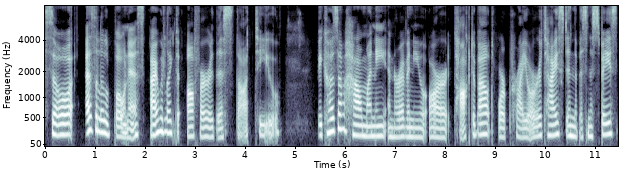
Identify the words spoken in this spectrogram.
So, as a little bonus, I would like to offer this thought to you. Because of how money and revenue are talked about or prioritized in the business space,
